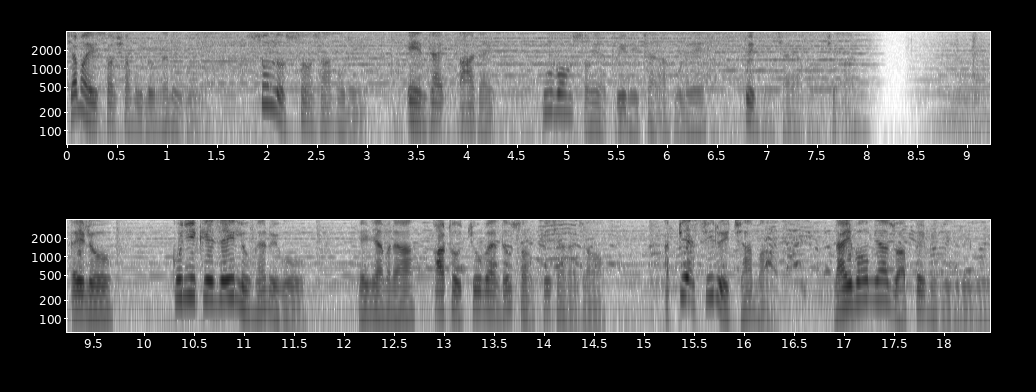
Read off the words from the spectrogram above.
ကျန်းမာရေးစောင့်ရှောက်မှုလုပ်ငန်းတွေကိုစွန့်လွတ်စွန့်စားမှုနဲ့အင်တိုက်အားတိုက်ပူးပေါင်းဆောင်ရွက်ပေးနေကြတာကိုလည်းတွေ့မြင်ကြရမှာဖြစ်ပါတယ်။ အဲဒီလိုကိုကြီးကေစိမ်းလုပ်ငန်းတွေကိုနေညာမနာအားထုတ်ကြိုးပမ်းလှုပ်ဆောင်ခဲ့ကြတာကြောင့်အပြက်စီးတွေကြားမှာနိုင်ပေါင်းများစွာပိတ်မိနေသူတွေကို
